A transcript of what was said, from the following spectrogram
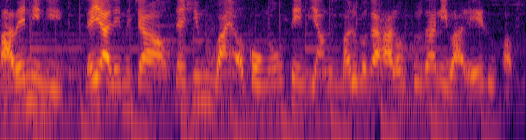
ဘာပဲနေနေလက်ရလည်းမကြောက်အောင်တန်ရှင်းမှုပိုင်းရောအကုန်လုံးအဆင်ပြေအောင်လို့ညီမတို့ဘက်ကအားလုံးစူးစမ်းနေပါတယ်လို့ဟုတ်ဟုတ်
